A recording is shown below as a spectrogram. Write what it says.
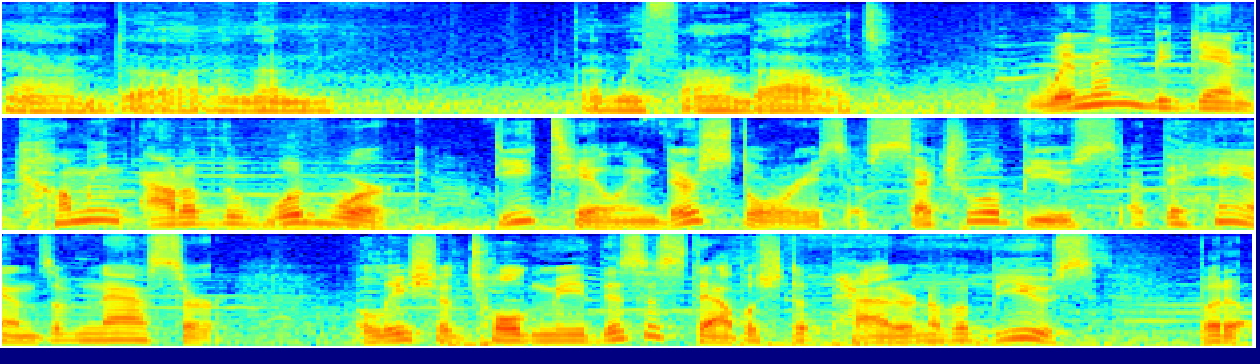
And, uh, and then, then we found out women began coming out of the woodwork, detailing their stories of sexual abuse at the hands of Nassar. Alesia told me this established a pattern of abuse, but it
